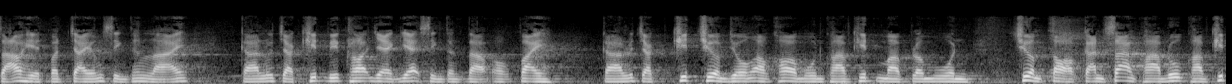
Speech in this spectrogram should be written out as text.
สาวเหตุปัจจัยของสิ่งทั้งหลาย การรู้จักคิดวิเคราะห์แยกแยะสิ่งต่างๆออกไป การรู้จักคิดเชื่อมโยงเอาข้อมูลความคิดมาประมวล เชื่อมต่อการสร้างความรู้ความคิด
